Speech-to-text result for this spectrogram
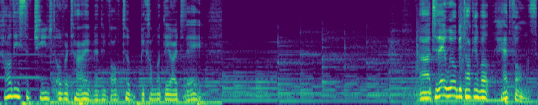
how these have changed over time and evolved to become what they are today. Uh, today we will be talking about headphones.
